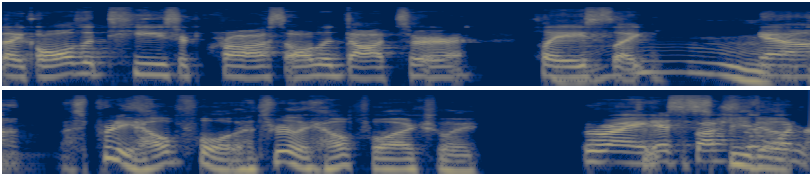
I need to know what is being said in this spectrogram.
like all the T's are crossed, all the dots are placed. Like, mm, yeah, that's pretty helpful. That's really helpful, actually. Right, especially when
